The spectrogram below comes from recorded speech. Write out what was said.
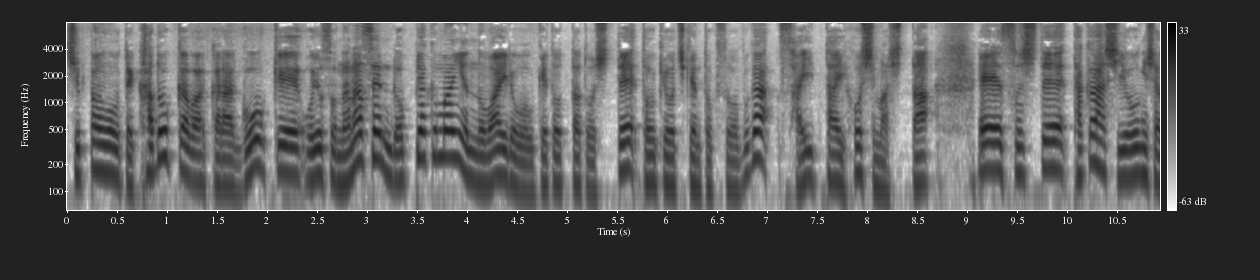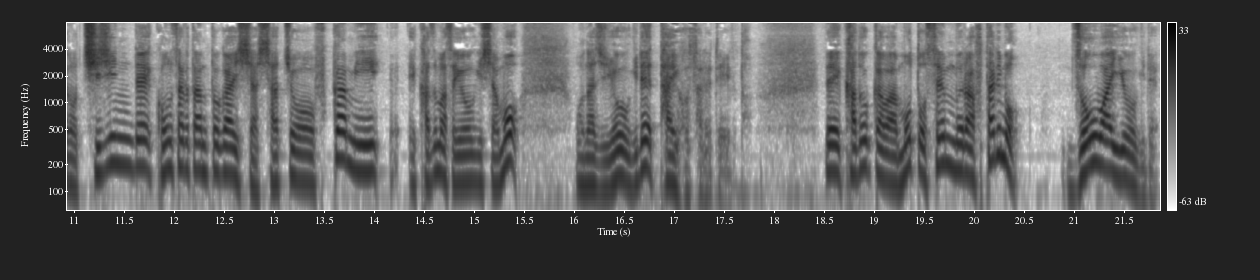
出版大手 KADOKAWA から合計およそ7600万円の賄賂を受け取ったとして東京地検特捜部が再逮捕しました、えー、そして高橋容疑者の知人でコンサルタント会社社長深見和正容疑者も同じ容疑で逮捕されていると。で角川元専務ら2人も贈賄容疑で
